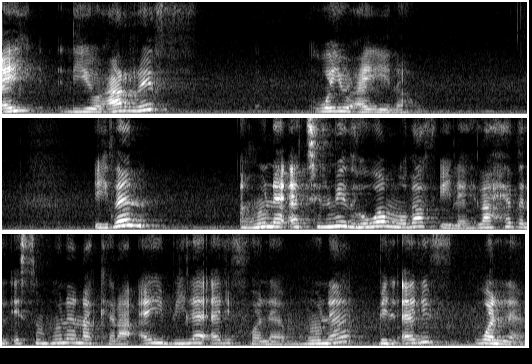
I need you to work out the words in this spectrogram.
أي ليعرف ويعينه. إذا هنا التلميذ هو مضاف إليه. لاحظ الاسم هنا نكرة أي بلا ألف ولام. هنا بالألف واللام.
